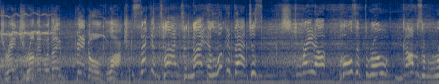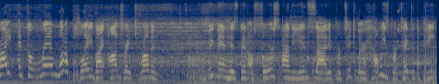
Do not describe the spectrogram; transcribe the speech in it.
Andre Drummond with a big old block. Second time tonight, and look at that. Just straight up, pulls it through, gums right at the rim. What a play by Andre Drummond. The big man has been a force on the inside, in particular, how he's protected the paint.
